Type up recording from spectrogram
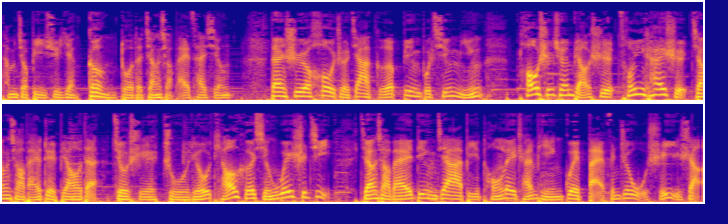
他们就必须验更多的江小白才行。但是后者价格并不亲民。陶石泉表示，从一开始，江小白对标的就是主流调和型威士忌，江小白定价比同类产品贵百分之五十以上。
